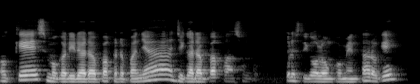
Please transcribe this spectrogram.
Oke semoga tidak dapat ke depannya jika dapat langsung tulis di kolom komentar oke?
